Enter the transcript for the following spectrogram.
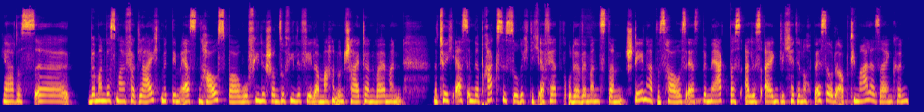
Ja, das äh wenn man das mal vergleicht mit dem ersten Hausbau, wo viele schon so viele Fehler machen und scheitern, weil man natürlich erst in der Praxis so richtig erfährt oder wenn man es dann stehen hat, das Haus, erst bemerkt, was alles eigentlich hätte noch besser oder optimaler sein können.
